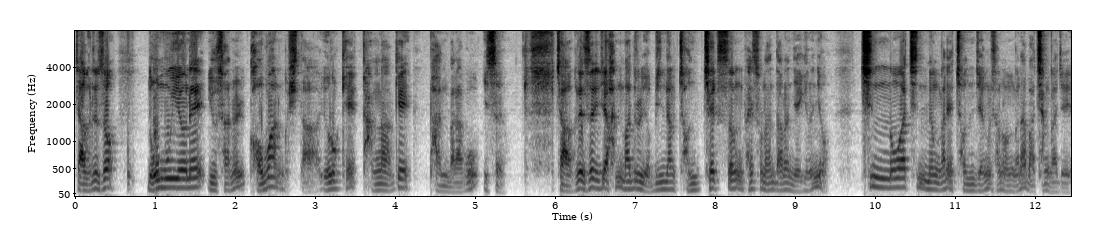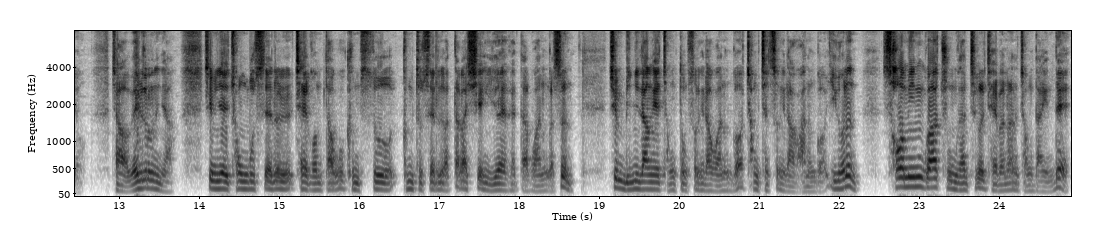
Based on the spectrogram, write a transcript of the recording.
자, 그래서 노무현의 유산을 거부하는 것이다. 이렇게 강하게 반발하고 있어요. 자, 그래서 이제 한마디로 민주당 전책성 훼손한다는 얘기는요. 친노와 친명 간의 전쟁을 선언한 거나 마찬가지예요. 자, 왜 그러느냐. 지금 이제 종부세를 재검토하고 금수, 금투세를 갖다가 시행 유예하겠다고 하는 것은 지금 민주당의 정통성이라고 하는 거, 정체성이라고 하는 거, 이거는 서민과 중산층을 재변하는 정당인데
